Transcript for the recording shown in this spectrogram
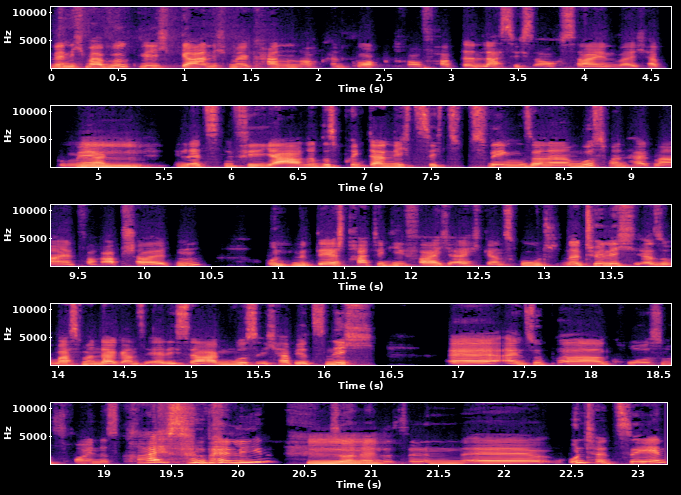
wenn ich mal wirklich gar nicht mehr kann und auch keinen Bock drauf habe, dann lasse ich es auch sein, weil ich habe gemerkt, mhm. die letzten vier Jahre, das bringt da nichts, sich zu zwingen, sondern muss man halt mal einfach abschalten. Und mit der Strategie fahre ich eigentlich ganz gut. Natürlich, also was man da ganz ehrlich sagen muss, ich habe jetzt nicht äh, einen super großen Freundeskreis in Berlin, mhm. sondern das sind äh, unter zehn,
